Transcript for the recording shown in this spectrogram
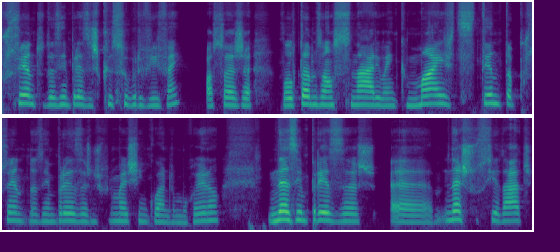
cento das empresas que sobrevivem, ou seja, voltamos a um cenário em que mais de 70% das empresas nos primeiros 5 anos morreram. Nas empresas, uh, nas sociedades,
